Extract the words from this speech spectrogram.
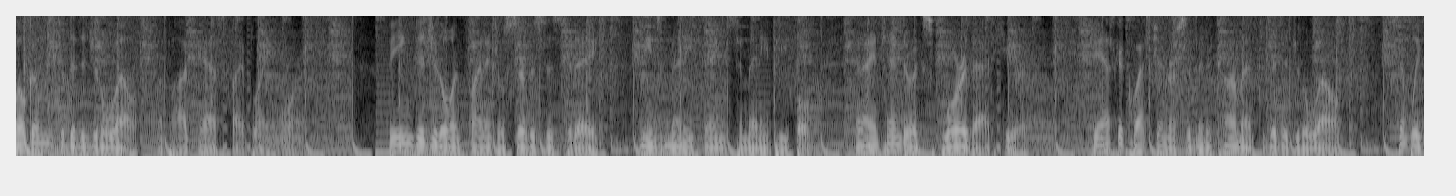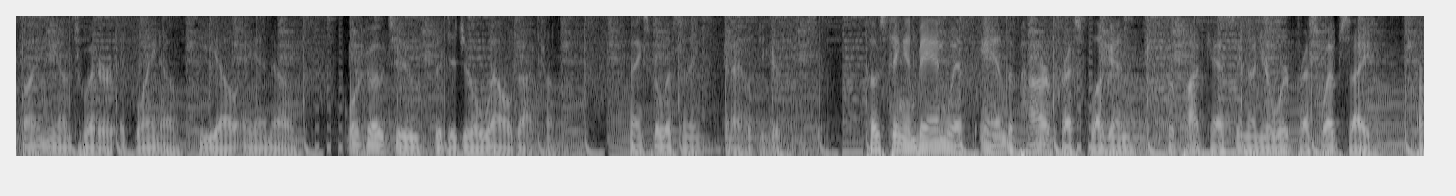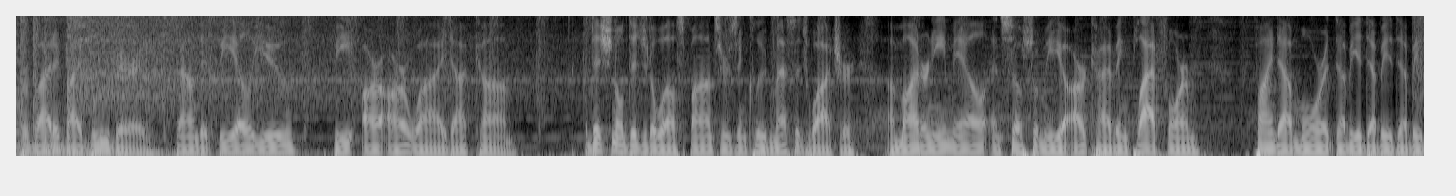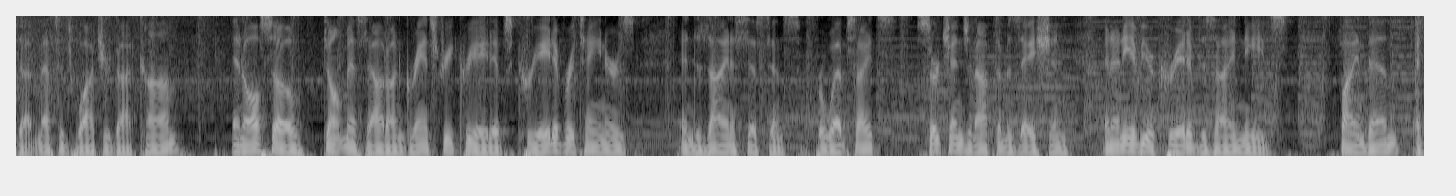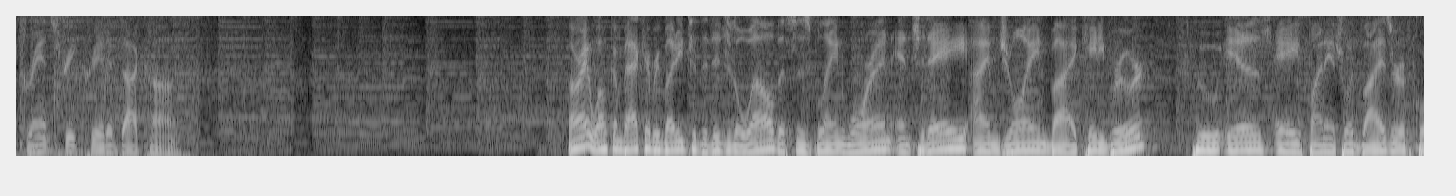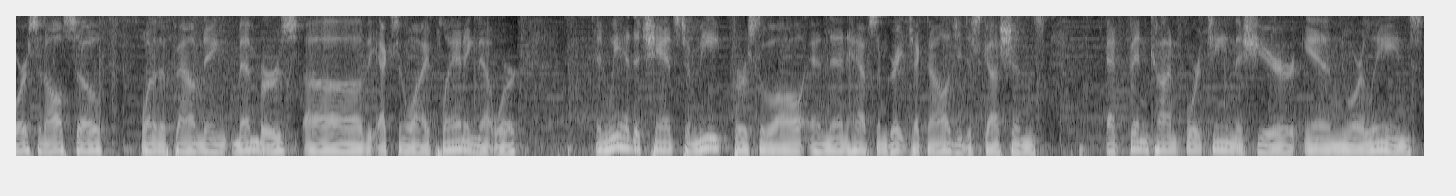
Welcome to The Digital Well, a podcast by Blane Warrene. Being digital in financial services today means many things to many people, and I intend to explore that here. To ask a question or submit a comment to The Digital Well, simply find me on Twitter at Blano, B L A N O, or go to thedigitalwell.com. Thanks for listening, and I hope to hear from you soon. Hosting and bandwidth and the PowerPress plugin for podcasting on your WordPress website are provided by Blubrry, found at blubrry.com. Additional Digital Well sponsors include Message Watcher, a modern email and social media archiving platform. Find out more at www.messagewatcher.com. And also, don't miss out on Grant Street Creative's creative retainers and design assistance for websites, search engine optimization, and any of your creative design needs. Find them at grantstreetcreative.com. All right, welcome back, everybody, to the Digital Well. This is Blane Warrene, and today I'm joined by Katie Brewer, who is a financial advisor, of course, and also one of the founding members of the X and Y Planning Network. And we had the chance to meet, first of all, and then have some great technology discussions at FinCon 14 this year in New Orleans.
